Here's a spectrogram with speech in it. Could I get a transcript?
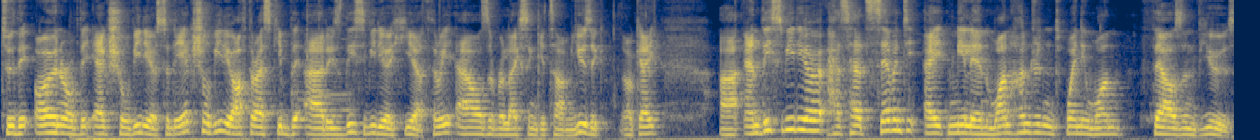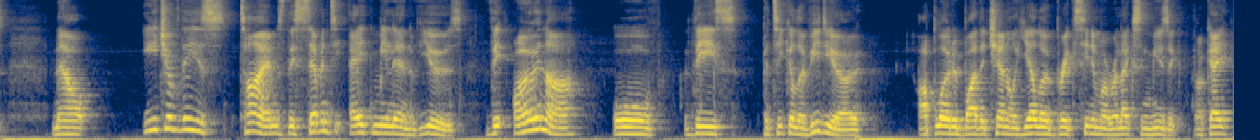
to the owner of the actual video. So the actual video after I skip the ad is this video here, three hours of relaxing guitar music, okay? Uh, and this video has had 78,121,000 views. Now, each of these times, the 78 million views, the owner of this particular video uploaded by the channel Yellow Brick Cinema Relaxing Music, okay?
